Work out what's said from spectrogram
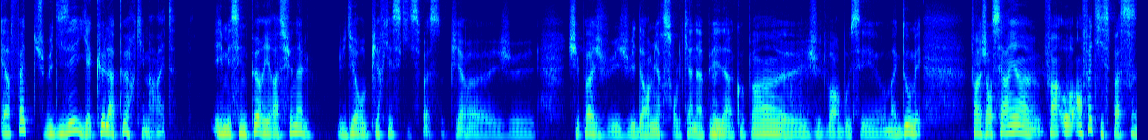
et, en fait, je me disais, il n'y a que la peur qui m'arrête. Et mais c'est une peur irrationnelle. Lui dire au pire, qu'est-ce qui se passe? Au pire, je, je sais pas, je vais, je vais dormir sur le canapé d'un copain, je vais devoir bosser au McDo, mais enfin, j'en sais rien. Enfin, en fait, il se passe.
